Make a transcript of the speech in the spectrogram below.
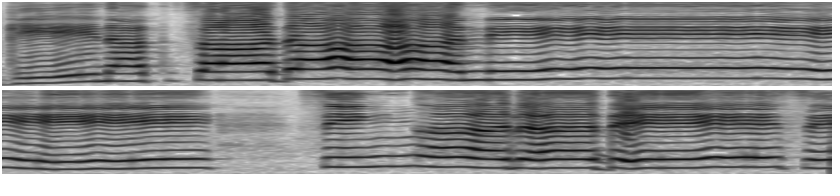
ගෙනත් සාදාන්නේ සිංහල දේසේ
